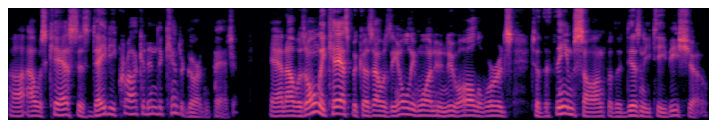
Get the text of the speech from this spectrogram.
uh, I was cast as Davy Crockett in the kindergarten pageant. And I was only cast because I was the only one who knew all the words to the theme song for the Disney TV show.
